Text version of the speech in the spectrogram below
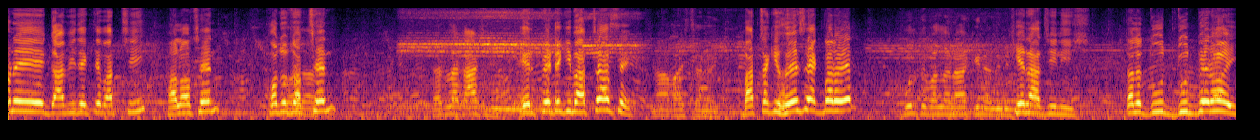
অনেক গাভী দেখতে পাচ্ছি। ভালো আছেন? কত যাচ্ছেন? এর পেটে কি বাচ্চা আছে? বাচ্চা কি হয়েছে একবার এর? বলতে পারলাম না কিনা জিনিস। কেনা জিনিস। তাহলে দুধ দুধ বের হয়?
